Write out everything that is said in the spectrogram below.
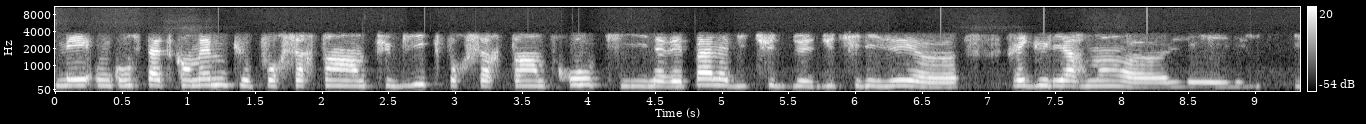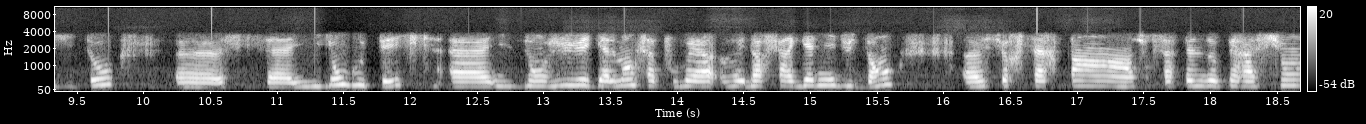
mais on constate quand même que pour certains publics pour certains pros qui n'avaient pas l'habitude d'utiliser euh, régulièrement euh, les, les, digitaux ça, ils y ont goûté. Ils ont vu également que ça pouvait leur faire gagner du temps. Sur certains sur certaines opérations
